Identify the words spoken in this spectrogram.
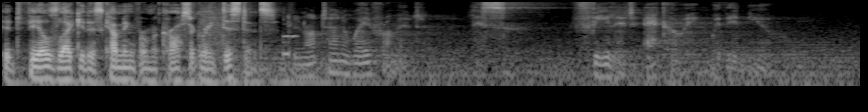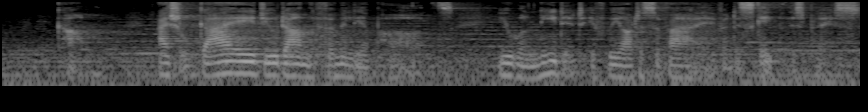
It feels like it is coming from across a great distance. Do not turn away from it. Listen. Feel it echoing within you. Come. I shall guide you down the familiar paths. You will need it if we are to survive and escape this place.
